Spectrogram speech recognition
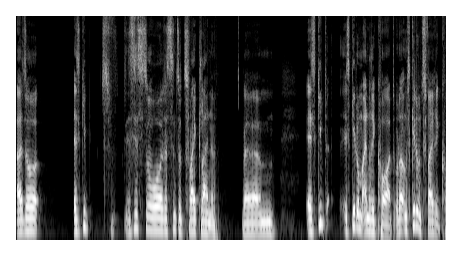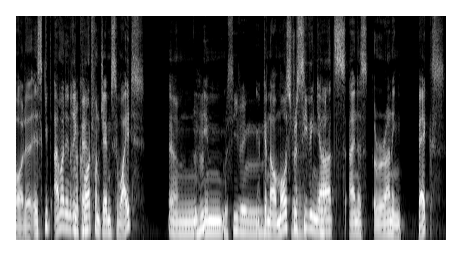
Also, es gibt, es ist so, das sind so zwei kleine. Ähm, es gibt, es geht um einen Rekord oder es geht um zwei Rekorde. Es gibt einmal den Rekord Okay. von James White ähm, Mhm. im Receiving. Genau, Most Ja, Receiving ja. Yards eines Running Backs.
